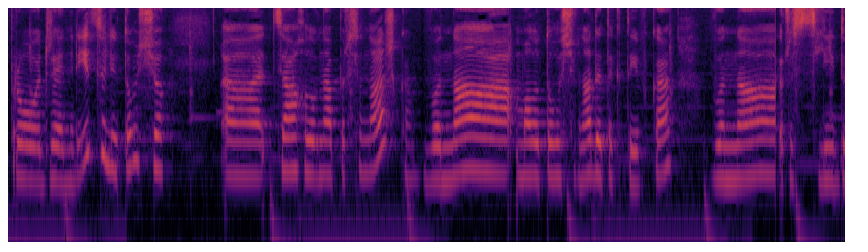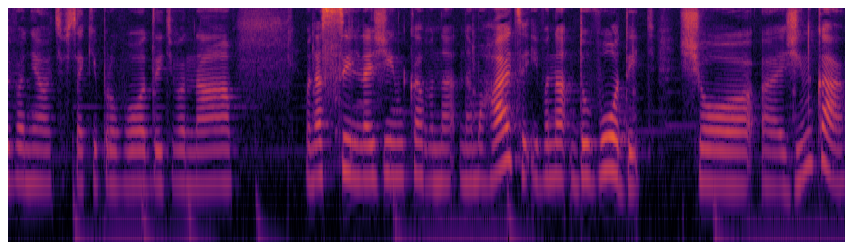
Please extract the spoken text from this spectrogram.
про Джейн Ріцелі, в тому що е, ця головна персонажка, вона мало того, що вона детективка, вона розслідування ці всякі проводить, вона. Вона сильна жінка, вона намагається і вона доводить, що е, жінка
